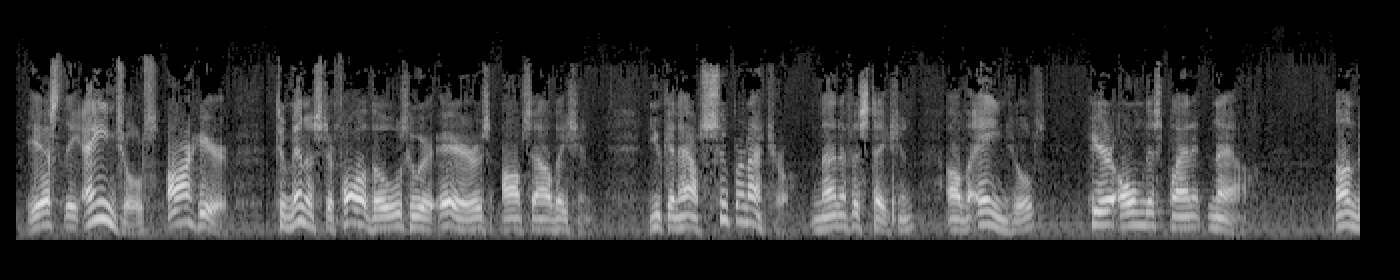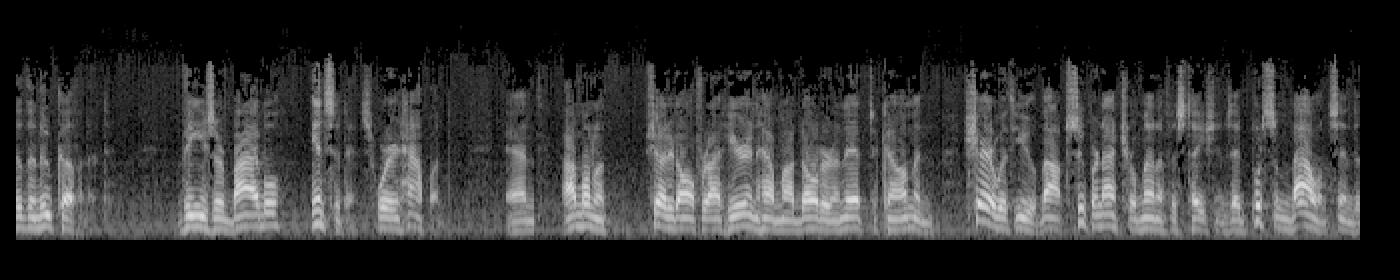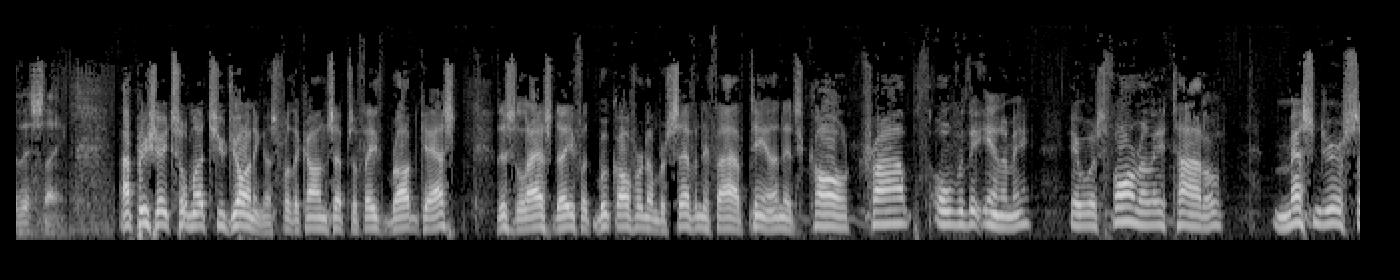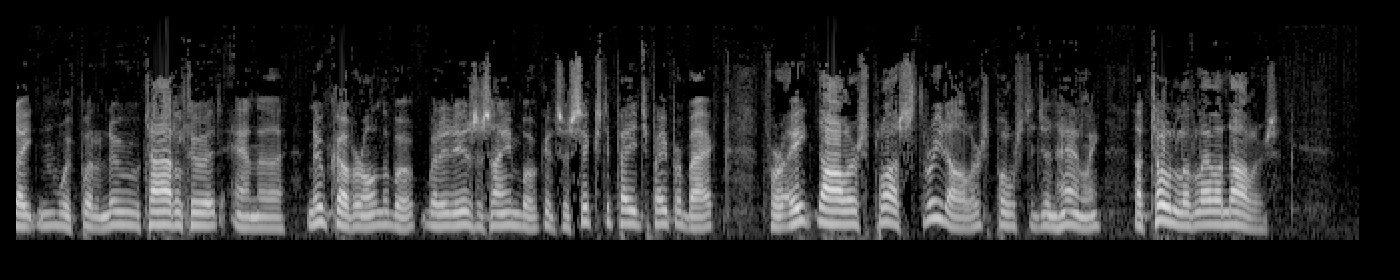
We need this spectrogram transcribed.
Yes, the angels are here to minister for those who are heirs of salvation. You can have supernatural manifestation of angels here on this planet now under the new covenant. These are Bible incidents where it happened. And I'm going to shut it off right here and have my daughter Annette to come and share with you about supernatural manifestations and put some balance into this thing. I appreciate so much you joining us for the Concepts of Faith broadcast. This is the last day for book offer number 7510. It's called Triumph Over the Enemy. It was formerly titled Messenger of Satan. We've put a new title to it and a new cover on the book, but it is the same book. It's a 60 page paperback for $8 plus $3 postage and handling, a total of $11.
